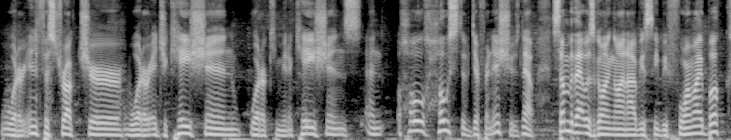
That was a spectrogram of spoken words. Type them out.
water infrastructure, water education, water communications, and a whole host of different issues. Now, some of that was going on obviously before my book,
